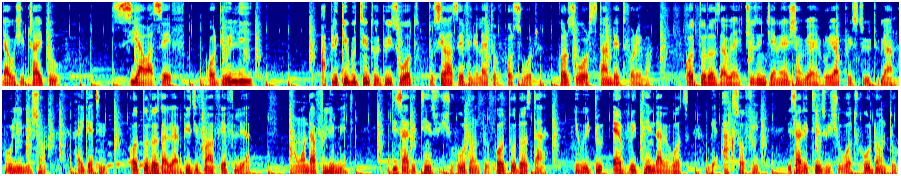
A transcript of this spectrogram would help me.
that we should try to see ourselves, or the only applicable thing to do is what? To see ourselves in the light of God's word. God's word standeth forever. God told us that we are a chosen generation, we are a royal priesthood, we are an holy nation. Are you getting it? God told us that we are beautiful and fearfully and wonderfully made. These are the things we should hold on to. God told us that He will do everything that we want we ask of Him. These are the things we should what hold on to.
